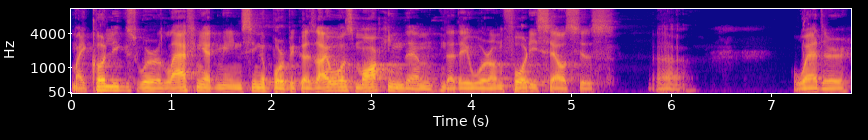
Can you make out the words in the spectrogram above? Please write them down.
my colleagues were laughing at me in Singapore because I was mocking them that they were on 40 Celsius uh, weather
